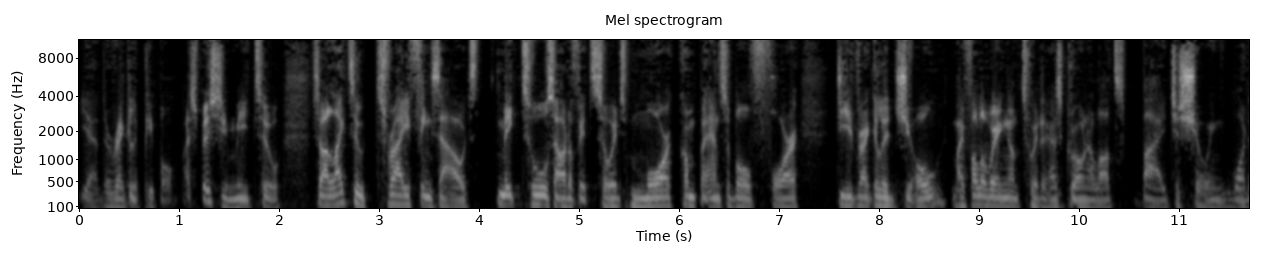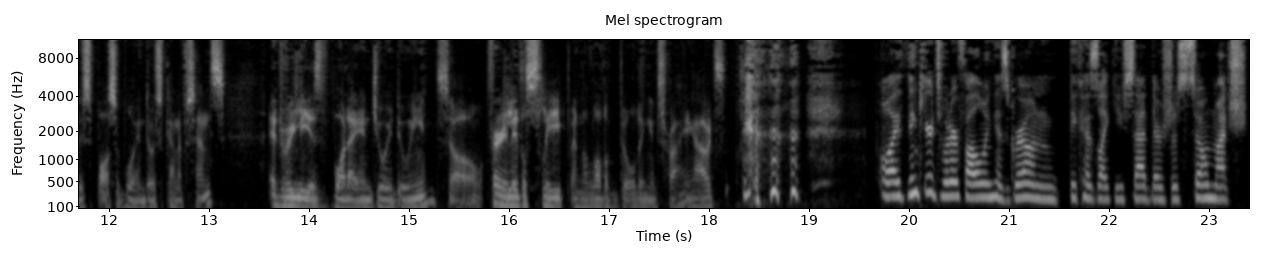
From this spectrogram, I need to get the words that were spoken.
yeah the regular people, especially me too. So I like to try things out, make tools out of it, so it's more comprehensible for the regular Joe. My following on Twitter has grown a lot by just showing what is possible in those kind of sense. It really is what I enjoy doing. So very little sleep and a lot of building and trying out. Well, I think your Twitter following has grown because, like you said, there's just so much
